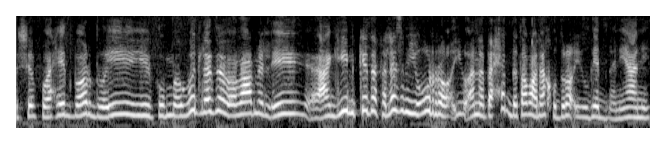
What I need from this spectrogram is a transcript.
شيف وحيد برضه إيه يكون موجود لازم أبقى بعمل إيه عجين كده فلازم يقول رأيه. أنا بحب طبعا آخد رأيه جدا يعني.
